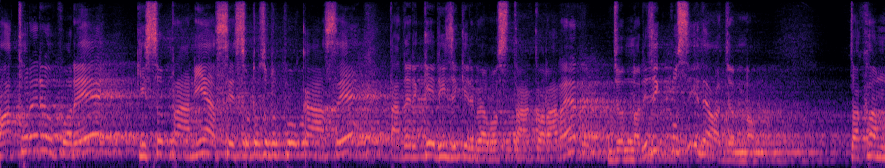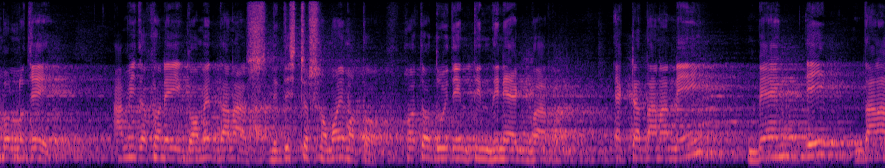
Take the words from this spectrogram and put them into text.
পাথরের উপরে কিছু প্রাণী আছে, ছোট ছোট পোকা আছে, তাদেরকে রিজিকের ব্যবস্থা করার জন্য, রিজিক পুষিয়ে দেওয়ার জন্য। তখন বলল যে আমি যখন এই গমের দানা নির্দিষ্ট সময় মতো, হয়তো দুই দিন, তিন দিনে একবার, একটা দানা নেই, ব্যাং, এই দানা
